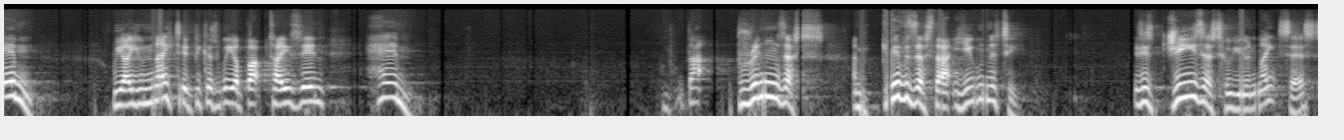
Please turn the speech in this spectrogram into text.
Him. We are united because we are baptized in Him. That brings us and gives us that unity. It is Jesus who unites us.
